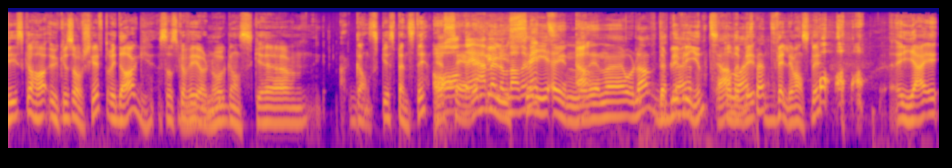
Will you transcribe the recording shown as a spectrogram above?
Vi skal ha ukens overskrift, og i dag så skal vi gjøre noe ganske Ganske spenstig. Jeg ser det er det mellomnavnet mitt. i øynene Ja. dine, Olav. Det blir vrient, Ja, og det blir spent. veldig vanskelig. Jeg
